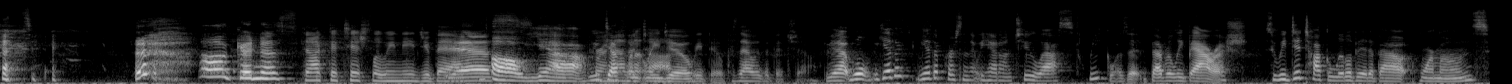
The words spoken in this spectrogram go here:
that day. oh goodness. Dr. Tishler, we need you back. Yes. Oh yeah, we for another definitely talk. do. We do because that was a good show. Yeah, well, the other the other person that we had on too last week was it Beverly Barish. So we did talk a little bit about hormones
